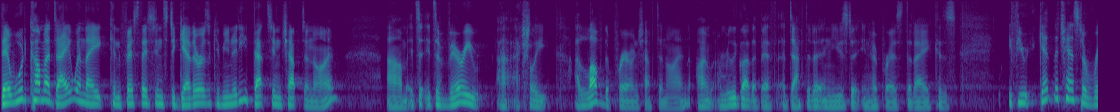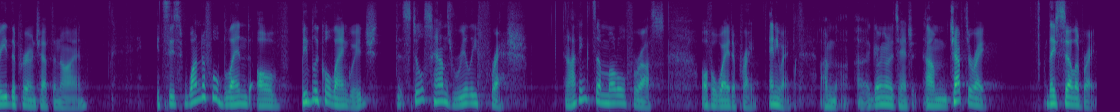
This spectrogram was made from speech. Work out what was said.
There would come a day when they confess their sins together as a community. That's in chapter 9. Um, it's, a, it's a very, uh, actually, I love the prayer in chapter 9. I'm, I'm really glad that Beth adapted it and used it in her prayers today because if you get the chance to read the prayer in chapter 9, it's this wonderful blend of biblical language that still sounds really fresh. And I think it's a model for us of a way to pray. Anyway, I'm uh, going on a tangent. Um, chapter 8. They celebrate.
